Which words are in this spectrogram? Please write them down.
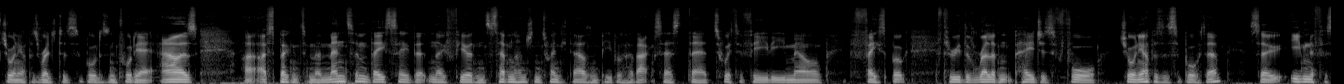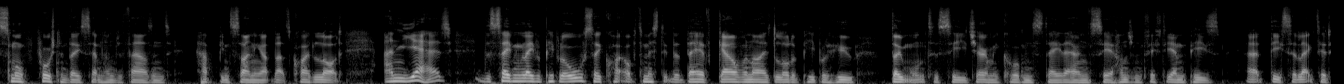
joining up as registered supporters in 48 hours. Uh, I've spoken to Momentum. They say that no fewer than 720,000 people have accessed their Twitter feed, email, Facebook through the relevant pages for joining up as a supporter. So even if a small proportion of those 700,000 have been signing up. That's quite a lot. And yet, the Saving Labour people are also quite optimistic that they have galvanised a lot of people who don't want to see Jeremy Corbyn stay there and see 150 MPs uh, deselected.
